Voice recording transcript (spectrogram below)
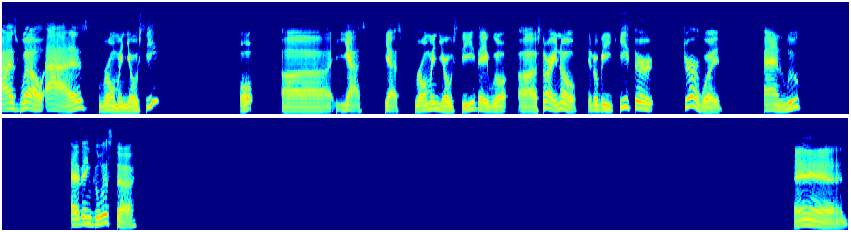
As well as Roman Josi. Oh, uh, yes, yes, Roman Josi. They will. Uh, sorry, no, it'll be Kiefer Sherwood and Luke Evangelista And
